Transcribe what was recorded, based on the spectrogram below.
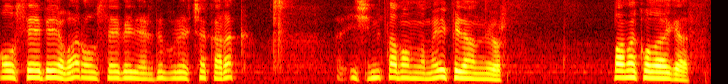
OSB var. OSB'leri de buraya çakarak işimi tamamlamayı planlıyorum. Bana kolay gelsin.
